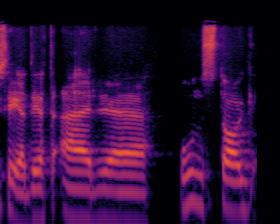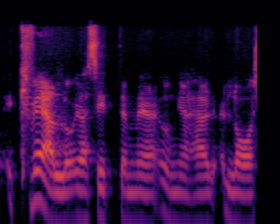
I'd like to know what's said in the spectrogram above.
ska vi se, det är eh, onsdag kväll och jag sitter med unga herr Lars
